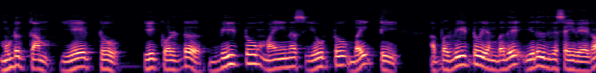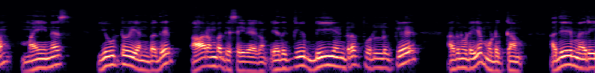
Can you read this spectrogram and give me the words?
முடுக்கம் a two equal to v two minus u two by t அப்போ வி டூ என்பது இறுதி திசை வேகம் மைனஸ் யூ டூ என்பது ஆரம்ப திசை வேகம் எதுக்கு? பி என்ற பொருளுக்கு அதனுடைய முடுக்கம். அதே மாதிரி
